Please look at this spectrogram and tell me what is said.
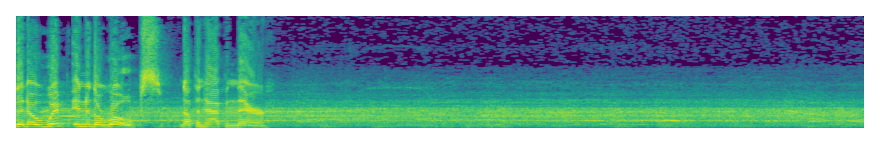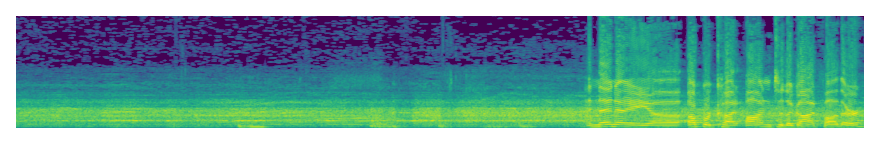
Then a whip into the ropes. Nothing happened there. And then a uh, uppercut onto the Godfather.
